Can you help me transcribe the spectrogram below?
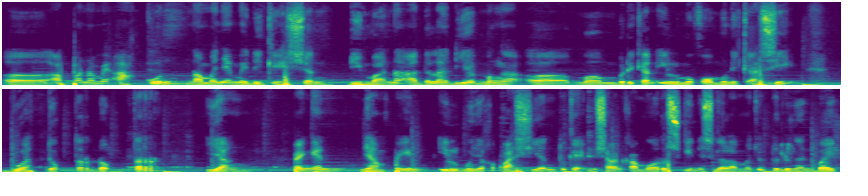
eh, apa namanya akun namanya medication di mana adalah dia eh, memberikan ilmu komunikasi buat dokter-dokter yang pengen nyampein ilmunya ke pasien tuh kayak misalkan kamu harus gini segala macam tuh dengan baik.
